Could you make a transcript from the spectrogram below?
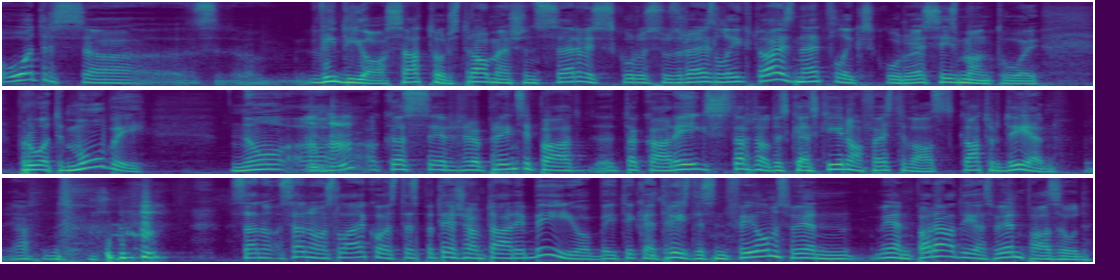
otrs uh, video satura straumēšanas serviss, kurus uzreiz liktu aiz Netflix, kuru es izmantoju, proti, Mūbija Nu, uh -huh. Kas ir principā Rīgas starptautiskais kinofestivāls katru dienu. Ja? Seno, senos laikos tas patiešām tā arī bija, jo bija tikai 30 filmas, viena vien parādījās, viena pazuda.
